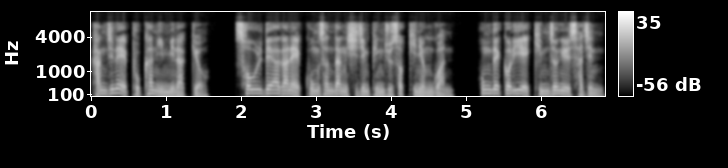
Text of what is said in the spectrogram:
강진의 북한인민학교, 서울대학 안의 공산당 시진핑 주석 기념관, 홍대거리의 김정일 사진,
